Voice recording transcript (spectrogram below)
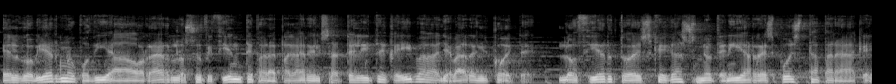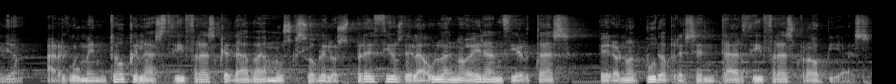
El gobierno podía ahorrar lo suficiente para pagar el satélite que iba a llevar el cohete. Lo cierto es que Gas no tenía respuesta para aquello. Argumentó que las cifras que daba Musk sobre los precios de la ULA no eran ciertas, pero no pudo presentar cifras propias.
